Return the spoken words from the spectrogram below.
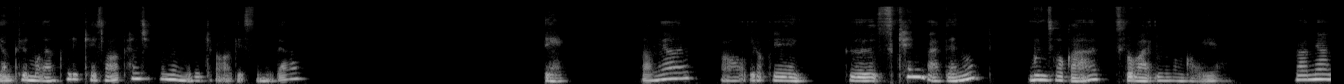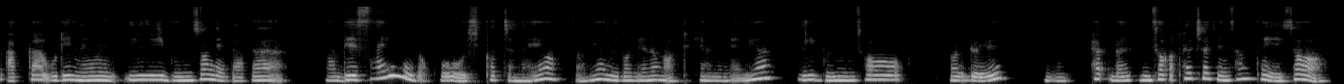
연필 모양 클릭해서 편집 화면으로 들어가겠습니다. 네. 그러면 어, 이렇게 그 스캔 받은 문서가 들어와 있는 거예요. 그러면 아까 우리는 이 문서에다가 어, 내 사인을 넣고 싶었잖아요. 그러면 이번에는 어떻게 하느냐면 이 문서를 음, 문서가 펼쳐진 상태에서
